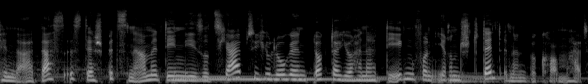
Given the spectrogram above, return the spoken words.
Tinder, das ist der Spitzname, den die Sozialpsychologin Dr. Johanna Degen von ihren Studentinnen bekommen hat.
